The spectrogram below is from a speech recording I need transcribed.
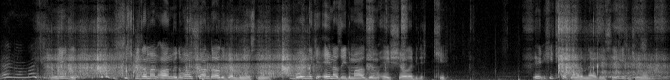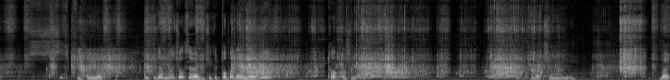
Ben normal kömür Neydi? Hiçbir zaman almıyordum ama şu anda alacağım bu nesneyi. Bu oyundaki en az elime aldığım eşya olabilir. Kil. E, hiç toplamadım neredeyse. Hiç içim olmadı. Hiç fikrim yok. Eskiden bunu çok severdim çünkü topa benzerdi ve top düşürdü. Bak şimdi. Bak.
